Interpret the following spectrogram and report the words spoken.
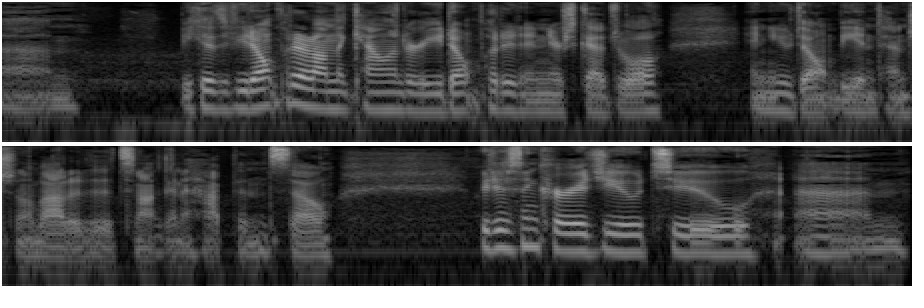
Um, because if you don't put it on the calendar, you don't put it in your schedule, and you don't be intentional about it, it's not going to happen. So we just encourage you to um,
